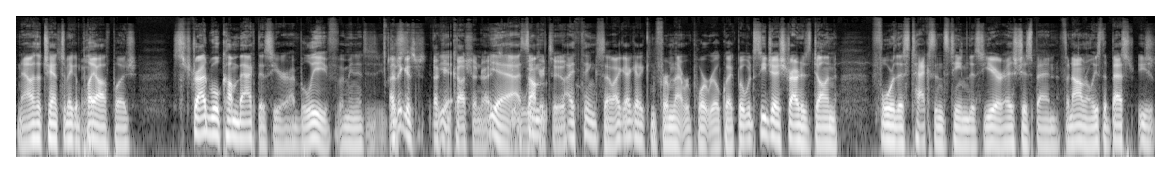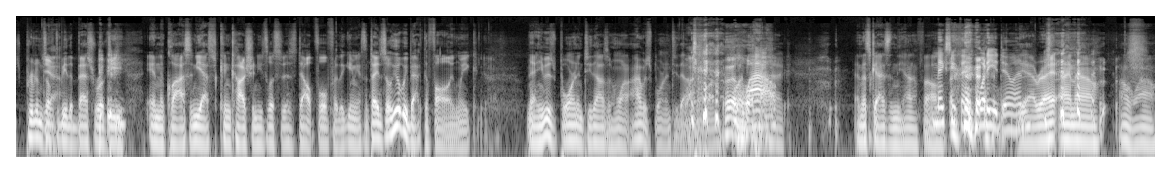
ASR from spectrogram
Now is a chance to make a playoff push. Stroud will come back this year, I believe. I mean, it's, I think it's a yeah. concussion, right? Yeah, A week some, or two. I think so. I, I got to confirm that report real quick. But what CJ Stroud has done for this Texans team this year has just been phenomenal. He's the best. He's proven himself Yeah. to be the best rookie in the class. And yes, concussion. He's listed as doubtful for the game against the Titans, so he'll be back the following week. Man, he was born in 2001. I was born in 2001. Wow. And this guy's in the NFL. Makes you think, what are you doing? Yeah, right. I know. Oh wow,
